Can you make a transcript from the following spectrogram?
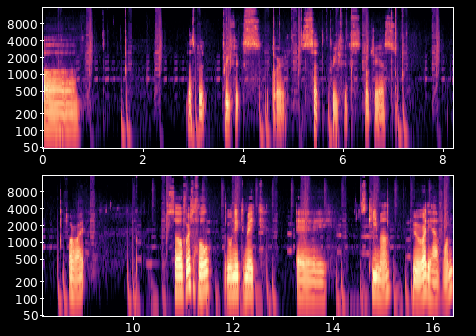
uh, let's put prefix or set prefix.js. Alright. So first of all, we will need to make a schema. We already have one.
